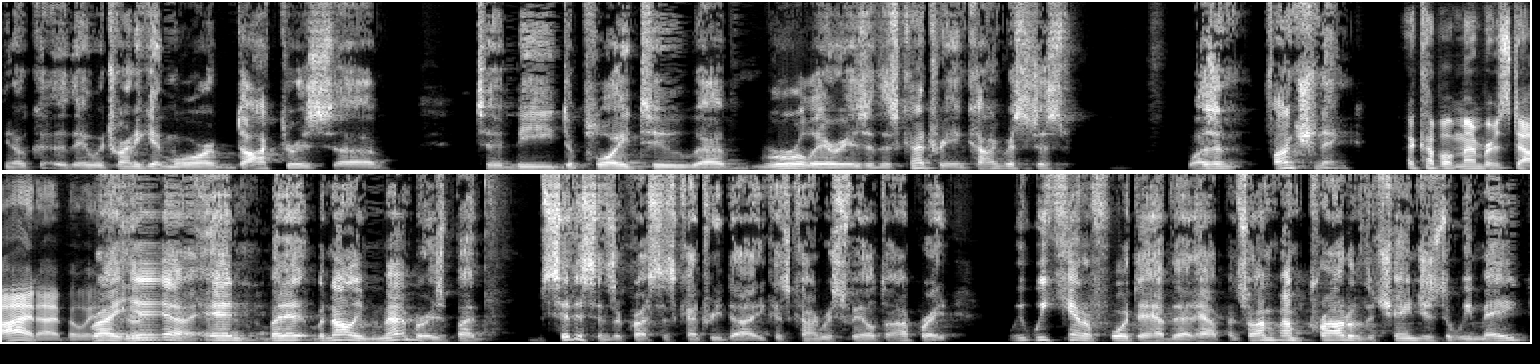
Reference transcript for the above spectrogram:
you know, they were trying to get more doctors uh, to be deployed to uh, rural areas of this country, and Congress just wasn't functioning. A couple of members died, I believe. Right, yeah, yeah. And, but, but not only members, but citizens across this country died because Congress failed to operate we, we can't afford to have that happen. So I'm, I'm proud of the changes that we made.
